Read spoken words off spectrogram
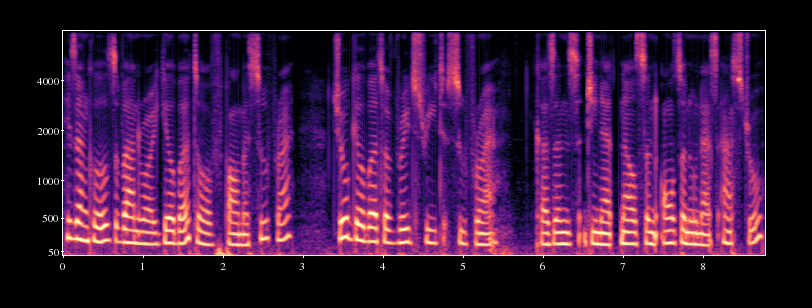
his uncles, Van Roy Gilbert of Palmer, Soufrière, Joe Gilbert of Bridge Street, Soufrière, cousins Jeanette Nelson, also known as Astro,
